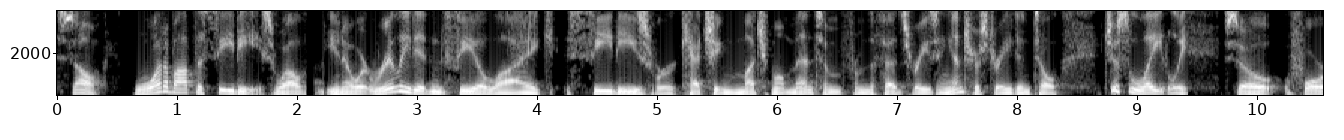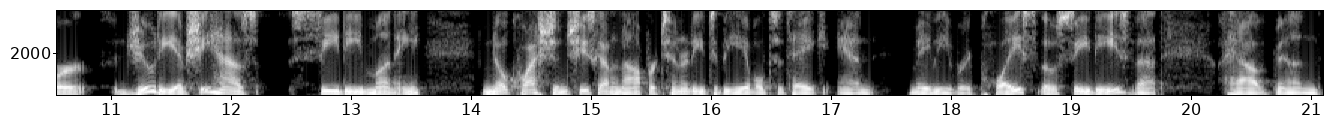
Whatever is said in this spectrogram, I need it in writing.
So what about the CDs? Well, you know, it really didn't feel like CDs were catching much momentum from the Fed's raising interest rate until just lately. So for Judy, if she has CD money, no question she's got an opportunity to be able to take and maybe replace those CDs that have been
